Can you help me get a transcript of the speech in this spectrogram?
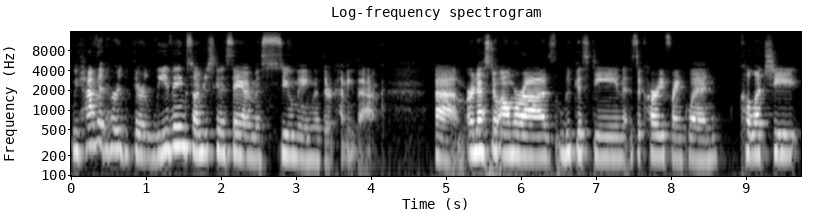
we haven't heard that they're leaving, so I'm just going to say I'm assuming that they're coming back. Um, Ernesto Almaraz, Lucas Dean, Zakhari Franklin, Kelechi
